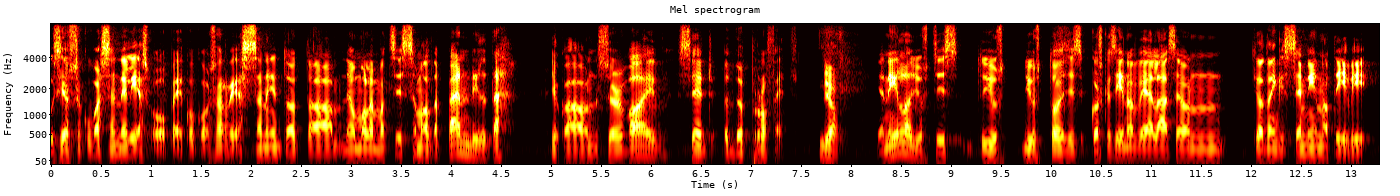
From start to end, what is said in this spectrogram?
isossa kuvassa neljäs OP koko sarjassa, niin tota, ne on molemmat siis samalta bändiltä, joka on Survive, Said the Prophet. Joo. Ja niillä on just siis, just, just toi siis, koska siinä on vielä, se on jotenkin seminatiivi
